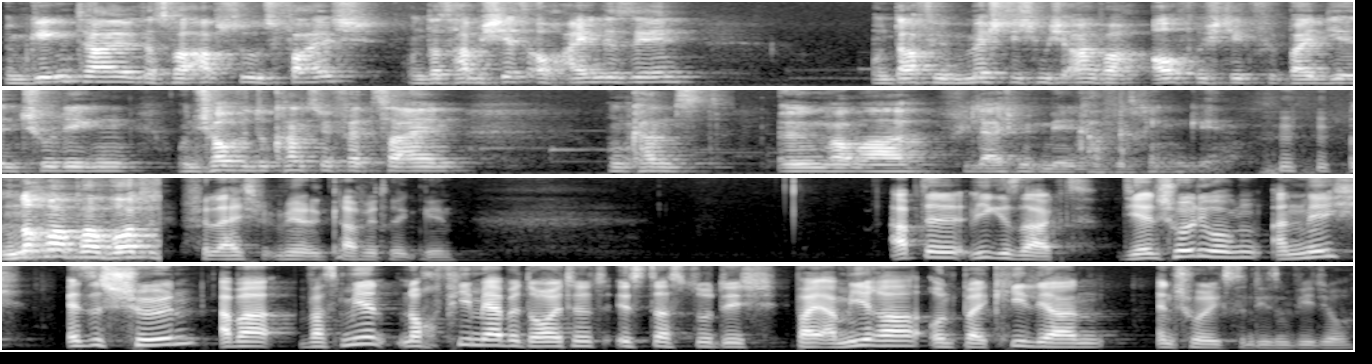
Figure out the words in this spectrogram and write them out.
Im Gegenteil, das war absolut falsch und das habe ich jetzt auch eingesehen. Und dafür möchte ich mich einfach aufrichtig für, bei dir entschuldigen. Und ich hoffe, du kannst mir verzeihen und kannst irgendwann mal vielleicht mit mir einen Kaffee trinken gehen. Und nochmal ein paar Worte. Vielleicht mit mir einen Kaffee trinken gehen. Abdel, wie gesagt, die Entschuldigung an mich es ist schön, aber was mir noch viel mehr bedeutet, ist, dass du dich bei Amira und bei Kilian entschuldigst in diesem Video.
